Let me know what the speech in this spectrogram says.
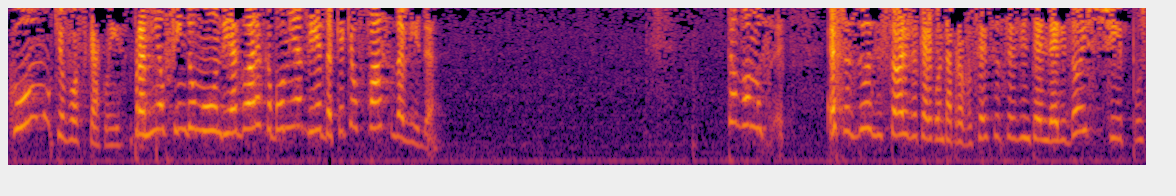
Como que eu vou ficar com isso? Para mim é o fim do mundo. E agora acabou minha vida. O que, é que eu faço da vida? Então vamos. Essas duas histórias eu quero contar para vocês, para vocês entenderem dois tipos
